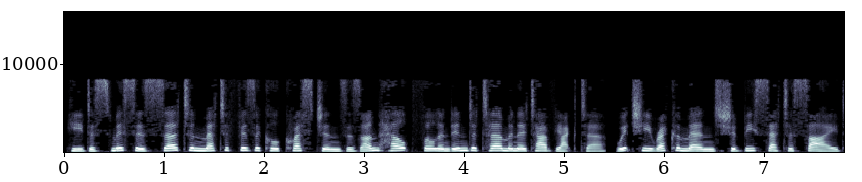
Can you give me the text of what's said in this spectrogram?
he dismisses certain metaphysical questions as unhelpful and indeterminate avyakta, which he recommends should be set aside.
